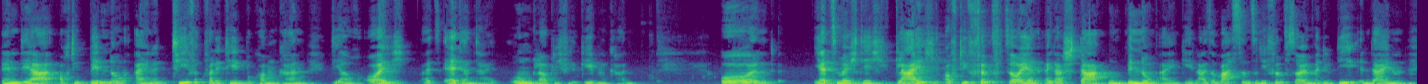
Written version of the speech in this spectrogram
in der auch die Bindung eine tiefe Qualität bekommen kann, die auch euch als Elternteil unglaublich viel geben kann. Und jetzt möchte ich gleich auf die fünf Säulen einer starken Bindung eingehen. Also was sind so die fünf Säulen? Wenn du die in dein,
